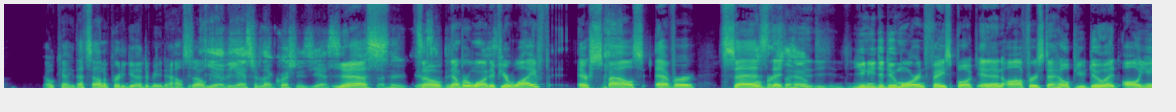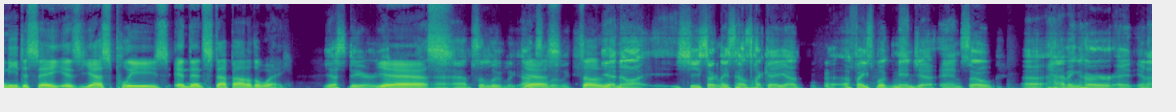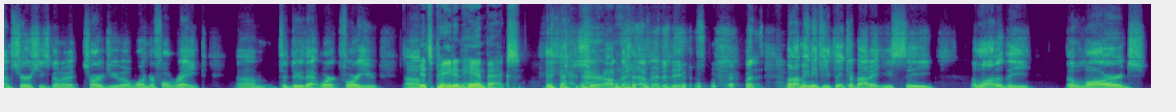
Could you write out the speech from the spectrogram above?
okay, that sounded pretty good to me now. So yeah, the answer to that question is yes. Yes. yes, yes so number one, yes. if your wife or spouse ever says offers that you need to do more in Facebook and then offers to help you do it, all you need to say is yes, please, and then step out of the way. Yes, dear. Yep. Yes, absolutely, absolutely. So yeah, no, I, she certainly sounds like a a, a Facebook ninja, and so uh, having her, and I'm sure she's going to charge you a wonderful rate um, to do that work for you. Um, it's paid in handbags. sure, I bet, I bet it is. But but I mean, if you think about it, you see a lot of the the large,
